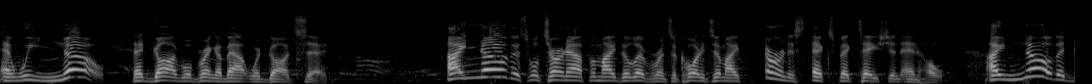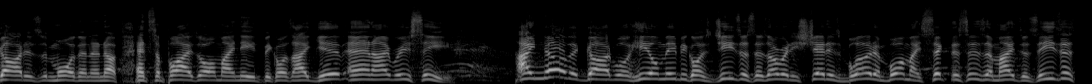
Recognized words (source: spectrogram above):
and we know that God will bring about what God said. I know this will turn out for my deliverance according to my earnest expectation and hope. I know that God is more than enough and supplies all my needs because I give and I receive. I know that God will heal me because Jesus has already shed his blood and bore my sicknesses and my diseases,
